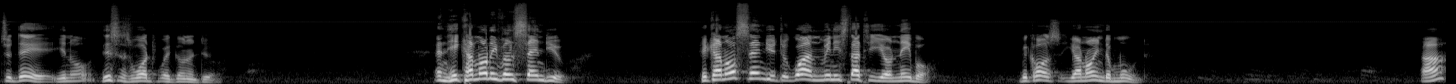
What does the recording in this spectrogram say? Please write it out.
today, you know, this is what we're going to do. And He cannot even send you. He cannot send you to go and minister to your neighbor because you're not in the mood. Huh?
